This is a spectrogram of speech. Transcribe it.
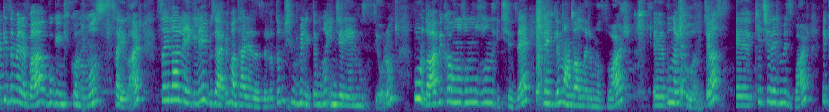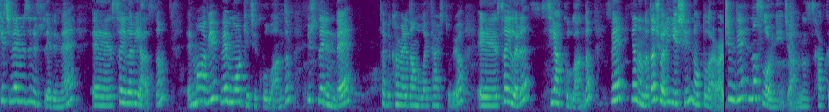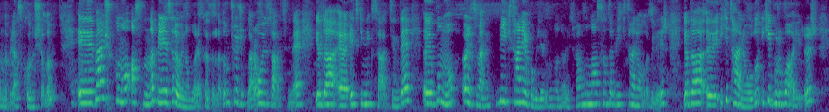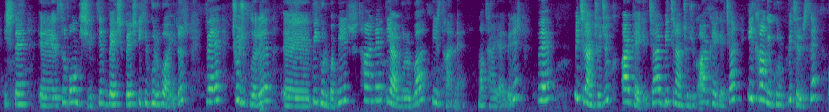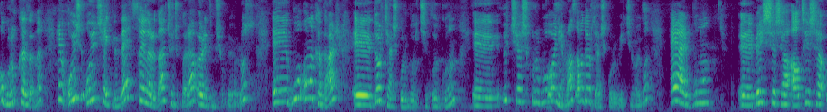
Herkese merhaba. Bugünkü konumuz sayılar. Sayılarla ilgili güzel bir materyal hazırladım. Şimdi birlikte bunu inceleyelim istiyorum. Burada bir kavanozumuzun içinde renkli mandallarımız var. Ee, bunları kullanacağız. Ee, keçelerimiz var ve keçelerimizin üzerine e, sayıları yazdım. E, mavi ve mor keçe kullandım. Üstlerinde tabii kameradan dolayı ters duruyor. e, sayıları siyah kullandım. Ve yanında da şöyle yeşil noktalar var. Şimdi nasıl oynayacağımız hakkında biraz konuşalım. Ee, ben şu bunu aslında bireysel oyun olarak hazırladım. Çocuklar oyun saatinde ya da e, etkinlik saatinde e, bunu öğretmen bir iki tane yapabilir bundan öğretmen. Bundan sınıfta bir iki tane olabilir. Ya da e, iki tane olur. iki gruba ayırır. İşte e, sınıf 10 kişiliktir. 5 5 iki gruba ayırır ve çocukları e, bir gruba bir tane, diğer gruba bir tane materyal verir ve bitiren çocuk arkaya geçer, bitiren çocuk arkaya geçer. İlk hangi grup bitirirse o grup kazanır. Hem oyun oyun şeklinde sayıları da çocuklara öğretmiş oluyoruz. E, bu ona kadar e, 4 yaş grubu için uygun. E, 3 yaş grubu oynayamaz ama 4 yaş grubu için uygun. Eğer bunun 5 yaşa, 6 yaşa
